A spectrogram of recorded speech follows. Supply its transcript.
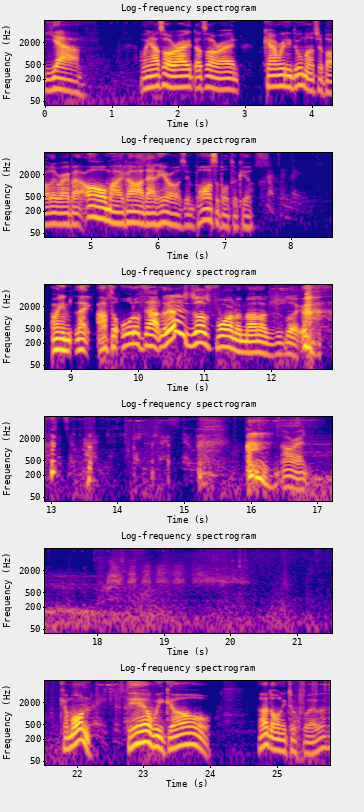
Yeah. I mean, that's alright, that's alright. Can't really do much about it, right? But, oh my god, that hero is impossible to kill. I mean, like, after all of that, look at just 400 mana, just like... Alright. Come on! There we go! That only took forever.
